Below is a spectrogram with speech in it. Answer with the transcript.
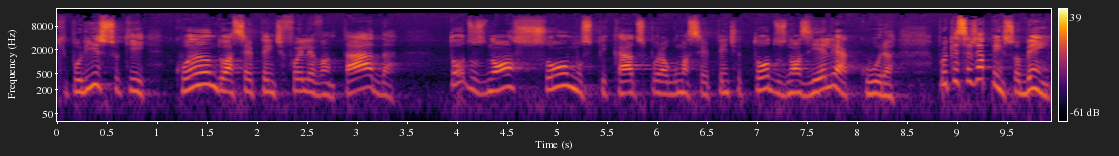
Que por isso que quando a serpente foi levantada, todos nós somos picados por alguma serpente, todos nós, e ele é a cura. Porque você já pensou bem?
